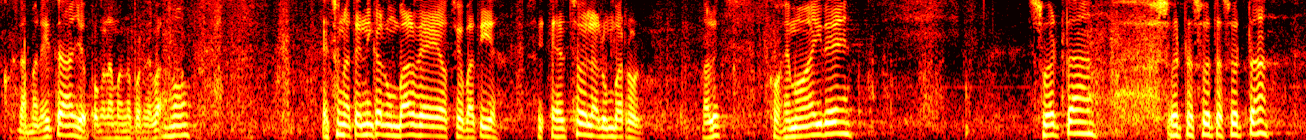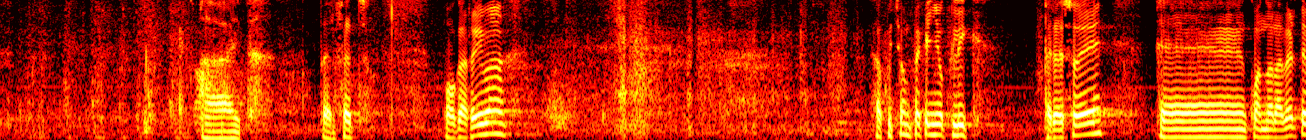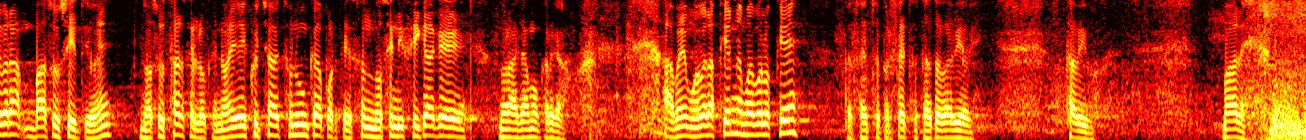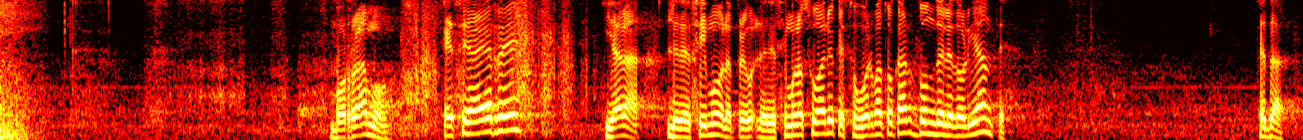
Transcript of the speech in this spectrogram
Coge la manita, yo pongo la mano por debajo. Esto es una técnica lumbar de osteopatía. Esto es la lumbar roll. ¿Vale? Cogemos aire. Suelta. Suelta, suelta, suelta. Ahí está. Perfecto. Boca arriba. Se escucha un pequeño clic, pero eso es eh, cuando la vértebra va a su sitio, ¿eh? No asustarse, lo que no hayáis escuchado esto nunca, porque eso no significa que no la hayamos cargado. A ver, mueve las piernas, mueve los pies. Perfecto, perfecto, está todavía bien. Está vivo. Vale. Borramos SAR y ahora le decimos, le, decimos al usuario que se vuelva a tocar donde le dolía antes. ¿Qué tal?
